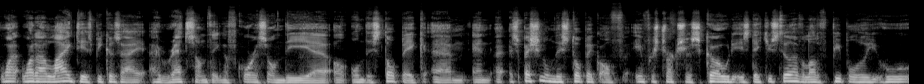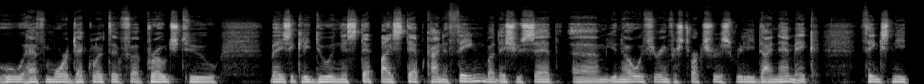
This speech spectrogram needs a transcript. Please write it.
What, what I liked is because I, I read something, of course, on the uh, on this topic, um, and uh, especially on this topic of infrastructure as code, is that you still have a lot of people who who, have more declarative approach to basically doing a step by step kind of thing. But as you said, um, you know, if your infrastructure is really dynamic, things need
